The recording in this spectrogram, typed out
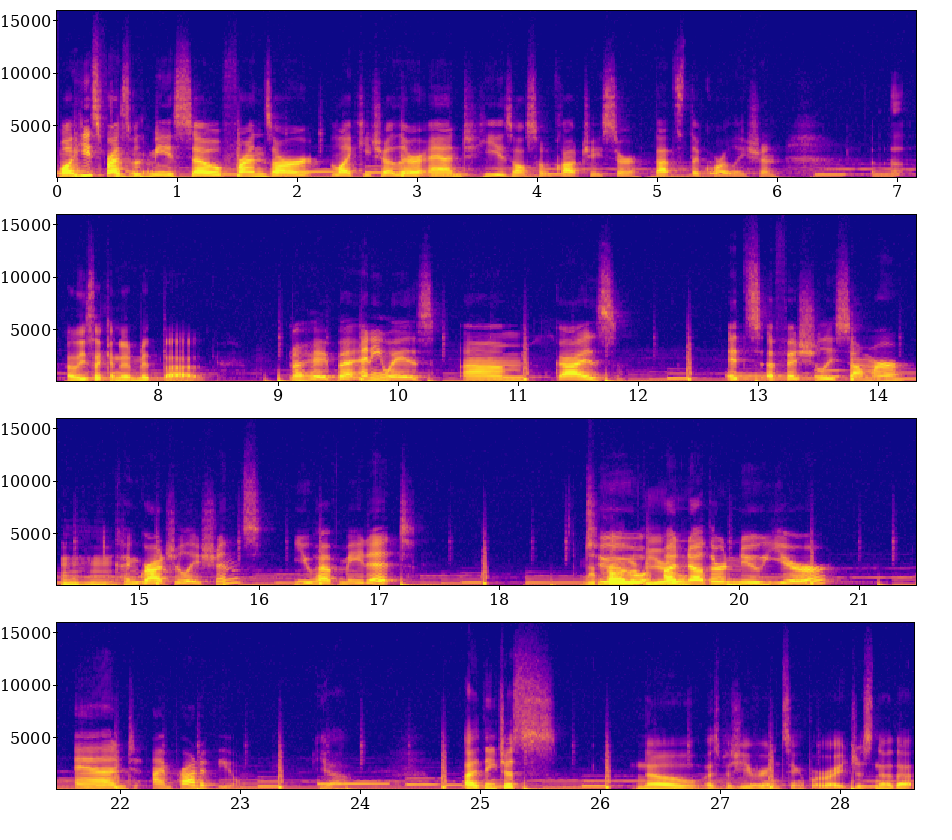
well, he's friends with me, so friends are like each other, and he is also a clout chaser. That's the correlation. at least I can admit that. Okay, but anyways, um, guys, it's officially summer. Mm-hmm. Congratulations, you have made it We're to proud of you. another new year, and I'm proud of you. Yeah. I think just know, especially if you're in Singapore, right? Just know that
